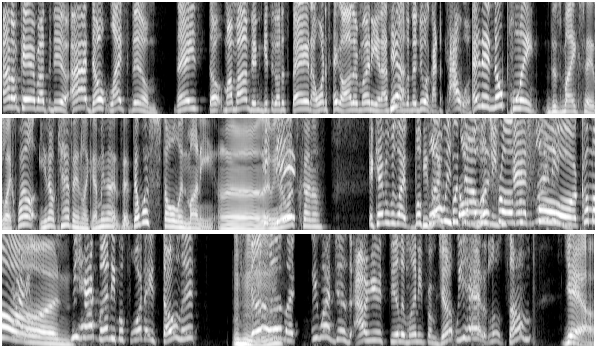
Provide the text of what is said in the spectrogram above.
I don't care about the deal. I don't like them. They stole, my mom didn't get to go to Spain. I want to take all their money, and I said Yeah. I'm going to do. it. I got the power. And at no point does Mike say, like, well, you know, Kevin, like, I mean, uh, th- that was stolen money. Uh, I mean, it was kind of. And Kevin was like, before like, we but stole that was money, we from had before. money. Come on. We had money before they stole it. Mhm. Duh. Like we weren't just out here stealing money from Jump. We had a little something. Yeah.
